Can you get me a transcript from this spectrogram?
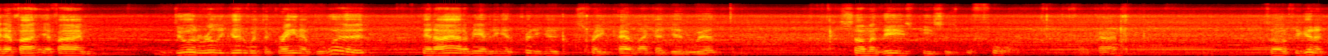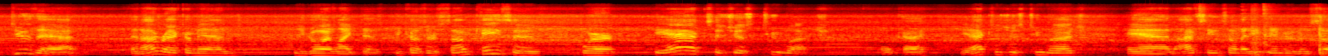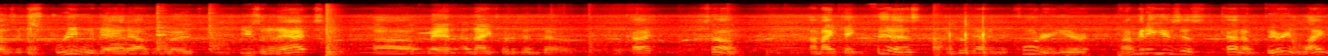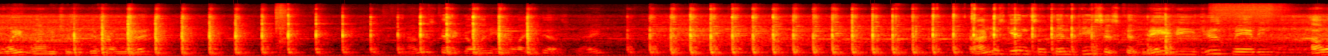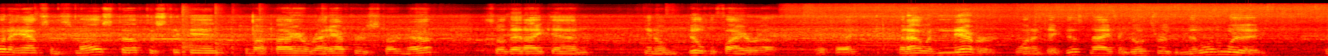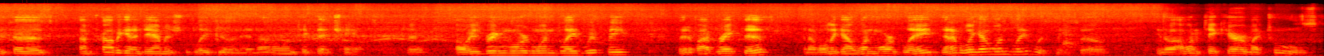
And if I, if I'm doing really good with the grain of the wood, then I ought to be able to get a pretty good straight cut like I did with some of these pieces before, okay? So if you're gonna do that, then I recommend you go in like this, because there's some cases where the axe is just too much, okay? The axe is just too much, and I've seen somebody injure themselves extremely bad out in the woods using an axe uh, when a knife would have been better, okay? So I might take this and go down in the corner here. I'm gonna use this kind of very lightweight one, which is a different wood. Thin pieces because maybe, just maybe, I want to have some small stuff to stick in to my fire right after it's starting up so that I can, you know, build the fire up, okay? But I would never want to take this knife and go through the middle of the wood because I'm probably going to damage the blade doing it, and I don't want to take that chance, okay? Always bring more than one blade with me, but if I break this and I've only got one more blade, then I've only got one blade with me, so, you know, I want to take care of my tools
